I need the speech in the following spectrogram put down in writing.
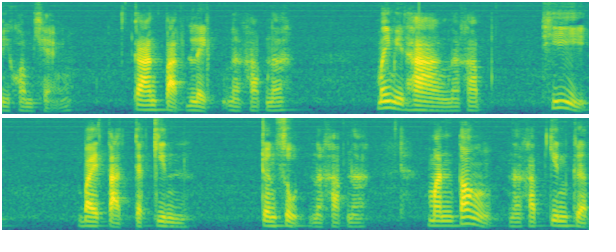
มีความแข็ง การตัดเหล็กนะครับนะ ไม่มีทางนะครับที่ใบตัดจะกินจนสุดนะครับนะ มันต้องนะครับกินเกือบ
